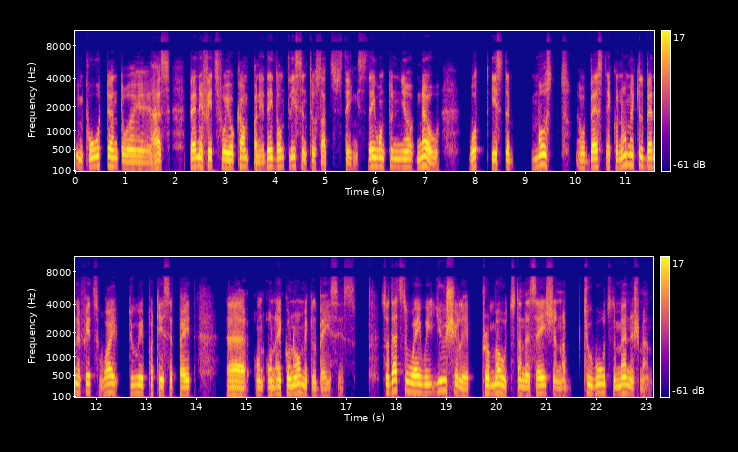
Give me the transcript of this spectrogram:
important or has benefits for your company. They don't listen to such things. They want to know, know what is the most or best economical benefits. Why do we participate uh, on on economical basis? So that's the way we usually promote standardization towards the management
